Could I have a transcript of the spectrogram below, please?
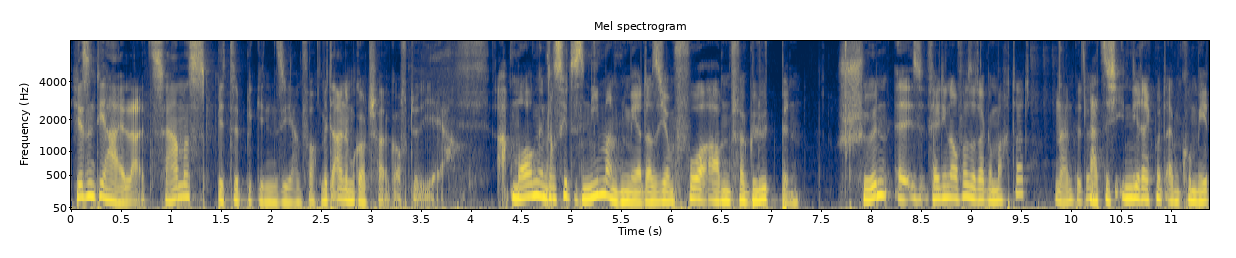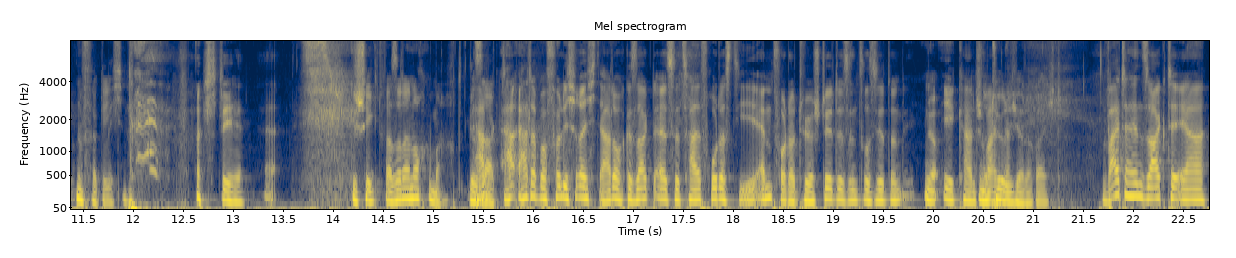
hier sind die Highlights. Hermes, bitte beginnen Sie einfach mit einem Gottschalk auf the Air. Ab morgen interessiert es niemanden mehr, dass ich am Vorabend verglüht bin. Schön, äh, fällt Ihnen auf, was er da gemacht hat? Nein, Er bitte. hat sich indirekt mit einem Kometen verglichen. Verstehe. Geschickt, was hat er noch gemacht? Er hat, Gesagt. er hat aber völlig recht. Er hat auch gesagt, er ist jetzt heilfroh, dass die EM vor der Tür steht. Das interessiert dann Ja, eh kein Schwein. Natürlich hat er recht. Weiterhin sagte er,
